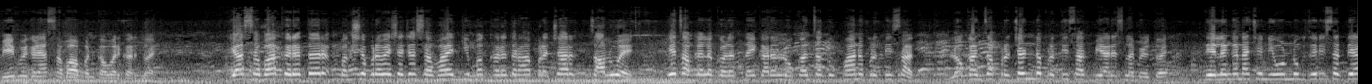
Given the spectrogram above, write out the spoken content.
वेगवेगळ्या सभा आपण कव्हर करतोय. या सभा खरं तर पक्षप्रवेशाच्या सभा आहेत की मग खरं तर हा प्रचार चालू आहे. हेच आपल्याला कळत नाही कारण लोकांचा तुफान प्रतिसाद लोकांचा प्रचंड प्रतिसाद बी आर एसला मिळतोय. तेलंगणाची निवडणूक जरी सध्या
